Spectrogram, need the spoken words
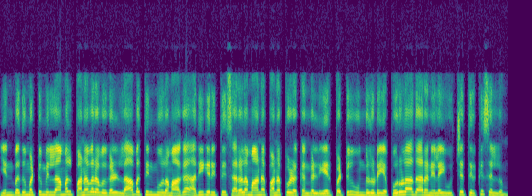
என்பது மட்டுமில்லாமல் பணவரவுகள் லாபத்தின் மூலமாக அதிகரித்து சரளமான பணப்புழக்கங்கள் ஏற்பட்டு உங்களுடைய பொருளாதார நிலை உச்சத்திற்கு செல்லும்.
